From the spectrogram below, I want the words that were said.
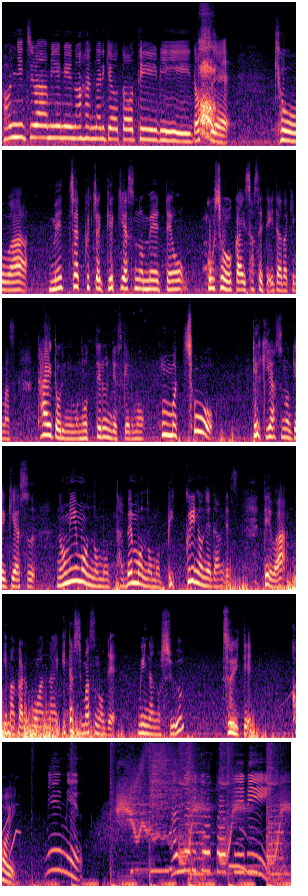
こんにちは、みゆみゆのはんなり京都 TV ドッセ今日はめちゃくちゃ激安の名店をご紹介させていただきます。タイトルにも載ってるんですけどもほんま超激安の激安。飲み物も食べ物もびっくりの値段です。では今からご案内いたしますのでみんなの週ついてこい。みゆみゆ。はんなり京都 TV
